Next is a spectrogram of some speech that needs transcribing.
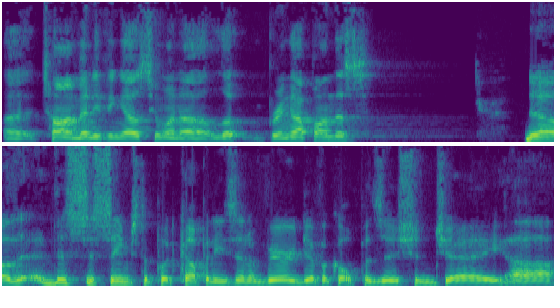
Uh, Tom, anything else you want to bring up on this? No, this just seems to put companies in a very difficult position, Jay. Uh,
